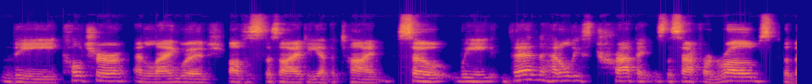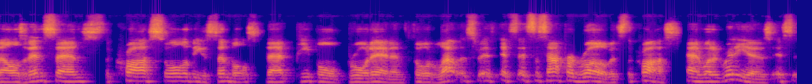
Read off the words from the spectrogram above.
the culture and language of society at the time. So we then had all these trappings the saffron robes, the bells and incense, the cross, all of these symbols that people brought in and thought, well, that was, it's, it's the saffron robe, it's the cross. And what it really is, is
